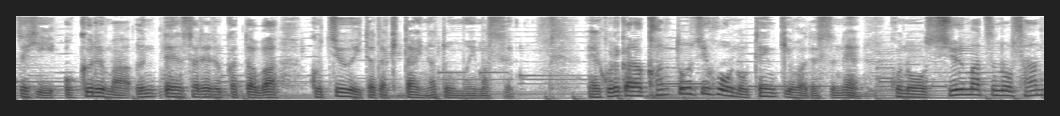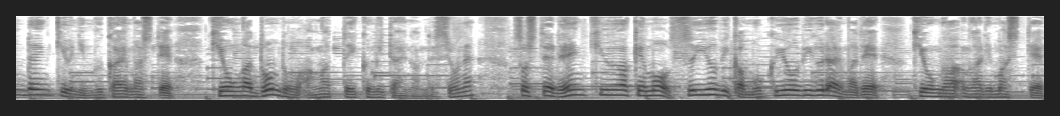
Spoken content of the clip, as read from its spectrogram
是非お車運転される方はご注意いただきたいなと思います。これから関東地方の天気はですねこの週末の3連休に迎えまして気温がどんどん上がっていくみたいなんですよねそして連休明けも水曜日か木曜日ぐらいまで気温が上がりまして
